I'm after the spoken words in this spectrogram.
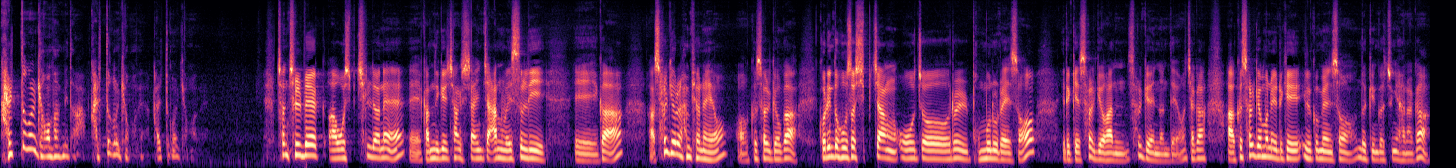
갈등을 경험합니다. 갈등을 경험해요. 갈등을 경험해요. 1757년에 예, 감리교 창시자인 잔 웨슬리가 아, 설교를 한 편 해요. 어, 그 설교가 고린도후서 10장 5절을 본문으로 해서 이렇게 설교한 설교였는데요. 제가 아, 그 설교문을 이렇게 읽으면서 느낀 것 중에 하나가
